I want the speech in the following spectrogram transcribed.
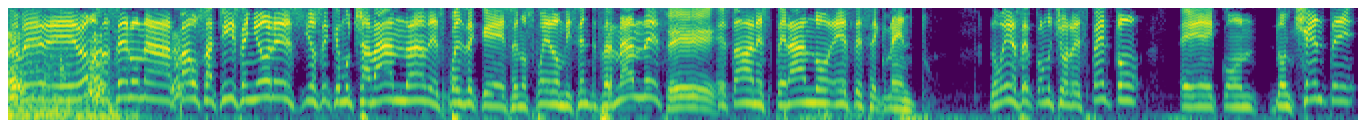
A ver, eh, vamos a hacer una pausa aquí, señores. Yo sé que mucha banda, después de que se nos fue don Vicente Fernández, estaban esperando este segmento. Lo voy a hacer con mucho respeto, eh, con don Chente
